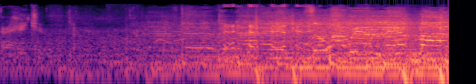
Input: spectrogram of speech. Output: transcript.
I hate you. so I will live by.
